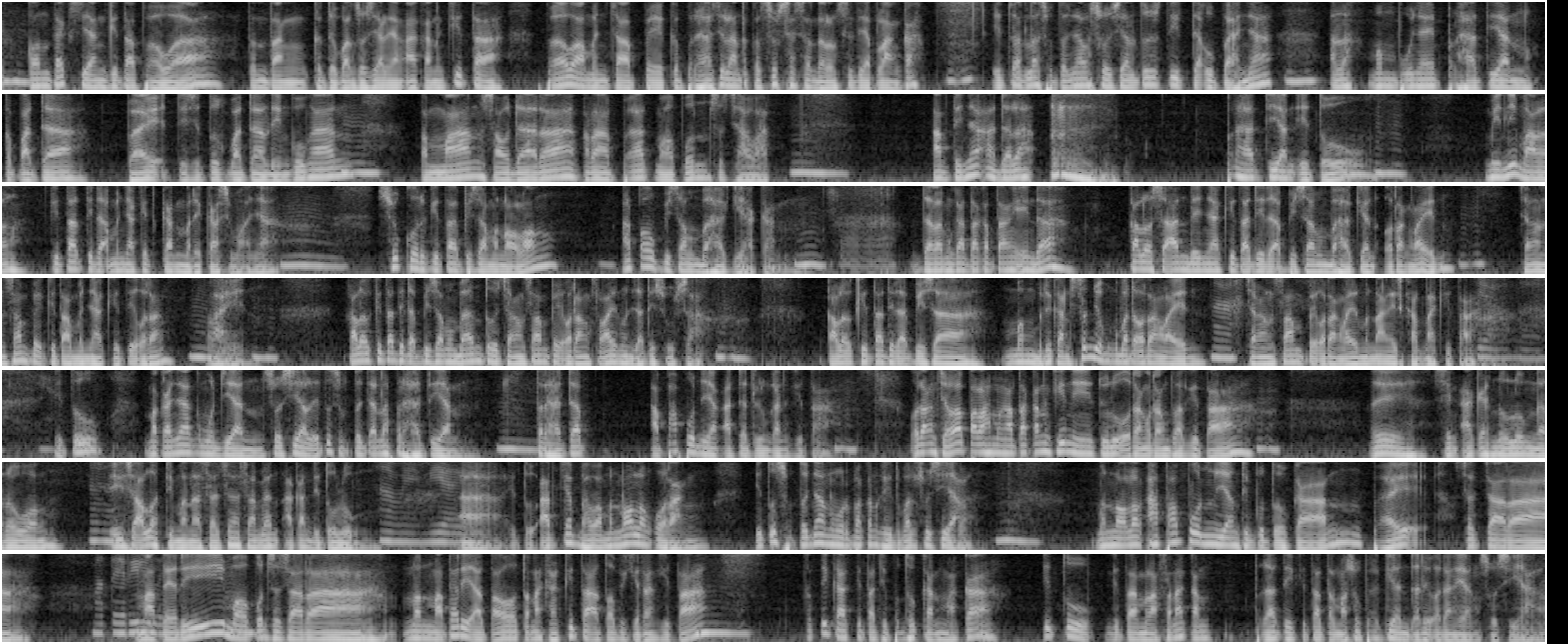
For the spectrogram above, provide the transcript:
Mm-hmm. Konteks yang kita bawa tentang kehidupan sosial yang akan kita bawa mencapai keberhasilan atau kesuksesan dalam setiap langkah mm-hmm. itu adalah sebetulnya sosial itu tidak ubahnya mm-hmm. adalah mempunyai perhatian kepada baik di situ kepada lingkungan, mm-hmm. teman, saudara, kerabat maupun sejawat. Mm artinya adalah perhatian itu mm-hmm. minimal kita tidak menyakitkan mereka semuanya. Mm. Syukur kita bisa menolong atau bisa membahagiakan. Mm, Dalam kata-kata yang indah, kalau seandainya kita tidak bisa membahagiakan orang lain, mm-hmm. jangan sampai kita menyakiti orang mm-hmm. lain. Mm-hmm. Kalau kita tidak bisa membantu, jangan sampai orang lain menjadi susah. Mm-hmm kalau kita tidak bisa memberikan senyum kepada orang lain, nah. jangan sampai orang lain menangis karena kita. Ya Ya. Itu makanya kemudian sosial itu sebetulnya adalah perhatian hmm. terhadap apa pun yang ada di lingkungan kita. Hmm. Orang Jawa malah mengatakan gini dulu orang-orang tua kita, hmm. eh sing akeh nulung karo wong, hmm. insya Allah di mana saja sampean akan ditulung. Amin. Ya, ya. Nah, itu artinya bahwa menolong orang itu sebetulnya merupakan kehidupan sosial. Hmm. Menolong apa pun yang dibutuhkan, baik secara materi, materi hmm. maupun secara non materi atau tenaga kita atau pikiran kita. Hmm. Ketika kita dibutuhkan, maka itu kita melaksanakan berarti kita termasuk bagian dari orang yang sosial.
